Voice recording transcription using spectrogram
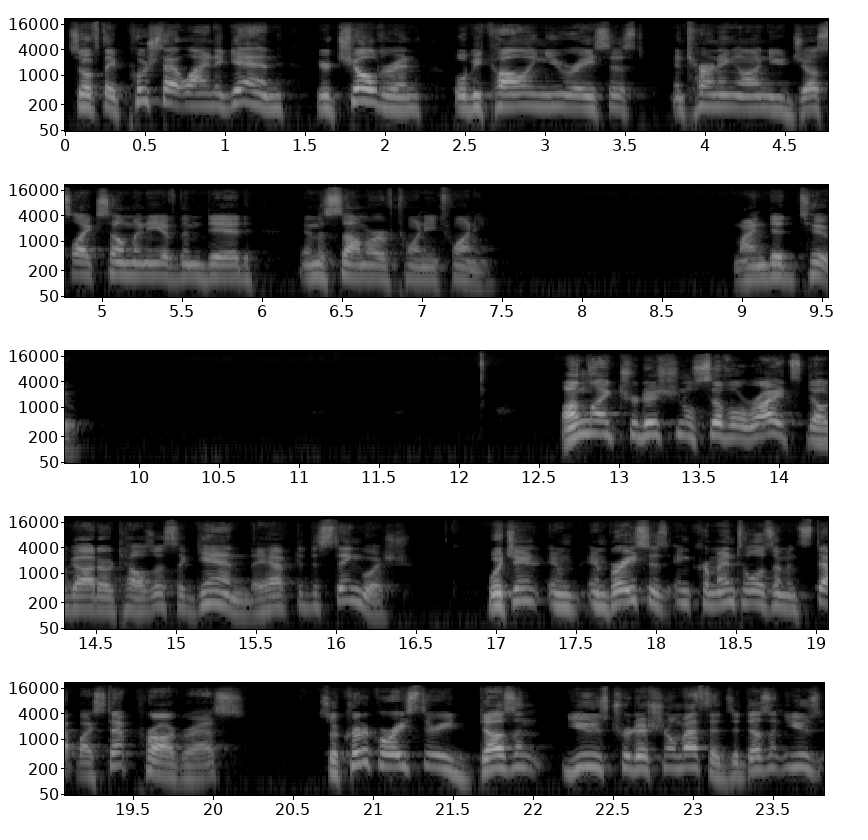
So if they push that line again, your children will be calling you racist and turning on you just like so many of them did in the summer of 2020. Mine did too. Unlike traditional civil rights, Delgado tells us, again, they have to distinguish, which in, embraces incrementalism and step by step progress. So critical race theory doesn't use traditional methods, it doesn't use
